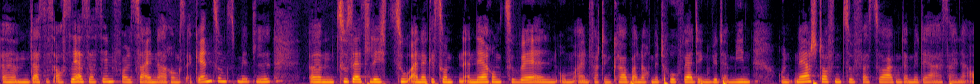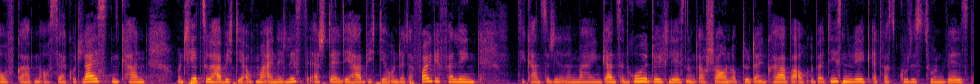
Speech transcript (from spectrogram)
ähm, dass es auch sehr, sehr sinnvoll sei, Nahrungsergänzungsmittel ähm, zusätzlich zu einer gesunden Ernährung zu wählen, um einfach den Körper noch mit hochwertigen Vitaminen und Nährstoffen zu versorgen, damit er seine Aufgaben auch sehr gut leisten kann. Und hierzu habe ich dir auch mal eine Liste erstellt, die habe ich dir unter der Folge verlinkt. Die kannst du dir dann mal ganz in Ruhe durchlesen und auch schauen, ob du deinem Körper auch über diesen Weg etwas Gutes tun willst.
